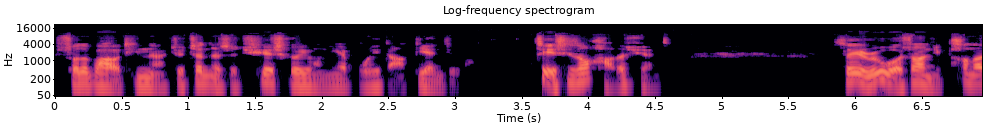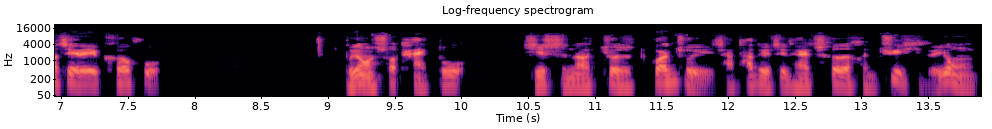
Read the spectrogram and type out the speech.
说的不好听呢，就真的是缺车用，你也不会当惦记我，这也是一种好的选择。所以，如果说你碰到这类客户，不用说太多，其实呢，就是关注一下他对这台车的很具体的用途。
